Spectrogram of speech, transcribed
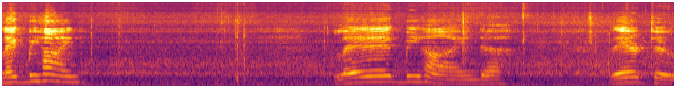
Leg behind. Leg behind. There too.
